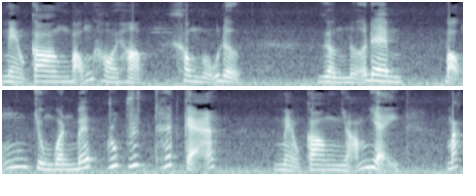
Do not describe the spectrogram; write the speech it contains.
Mèo con bỗng hồi hộp, không ngủ được. Gần nửa đêm, bỗng chung quanh bếp rút rít hết cả. Mèo con nhõm dậy, mắt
